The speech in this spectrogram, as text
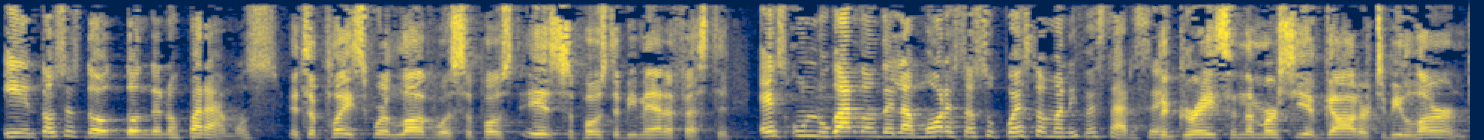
Y entonces do- donde nos paramos. It's a place where love was supposed, is supposed to be manifested. Es un lugar donde el amor está supuesto a manifestarse. The grace and the mercy of God are to be learned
